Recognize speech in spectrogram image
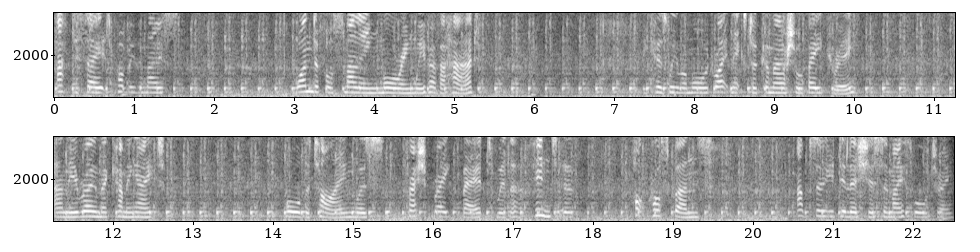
have to say it's probably the most wonderful smelling mooring we've ever had because we were moored right next to a commercial bakery and the aroma coming out all the time was fresh baked bread with a hint of hot cross buns. Absolutely delicious and mouth-watering.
